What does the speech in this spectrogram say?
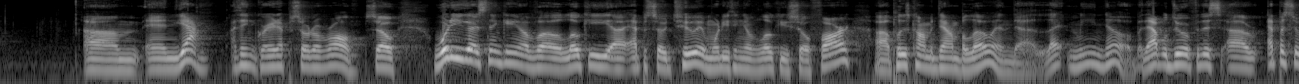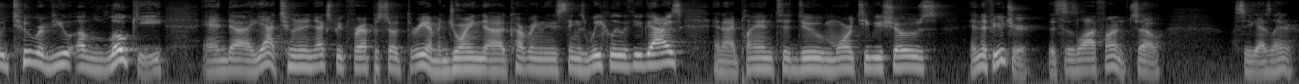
Um, and yeah, I think great episode overall. So, what are you guys thinking of uh, Loki uh, episode two, and what do you think of Loki so far? Uh, please comment down below and uh, let me know. But that will do it for this uh, episode two review of Loki. And uh, yeah, tune in next week for episode three. I'm enjoying covering these things weekly with you guys, and I plan to do more TV shows in the future. This is a lot of fun. So, see you guys later.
